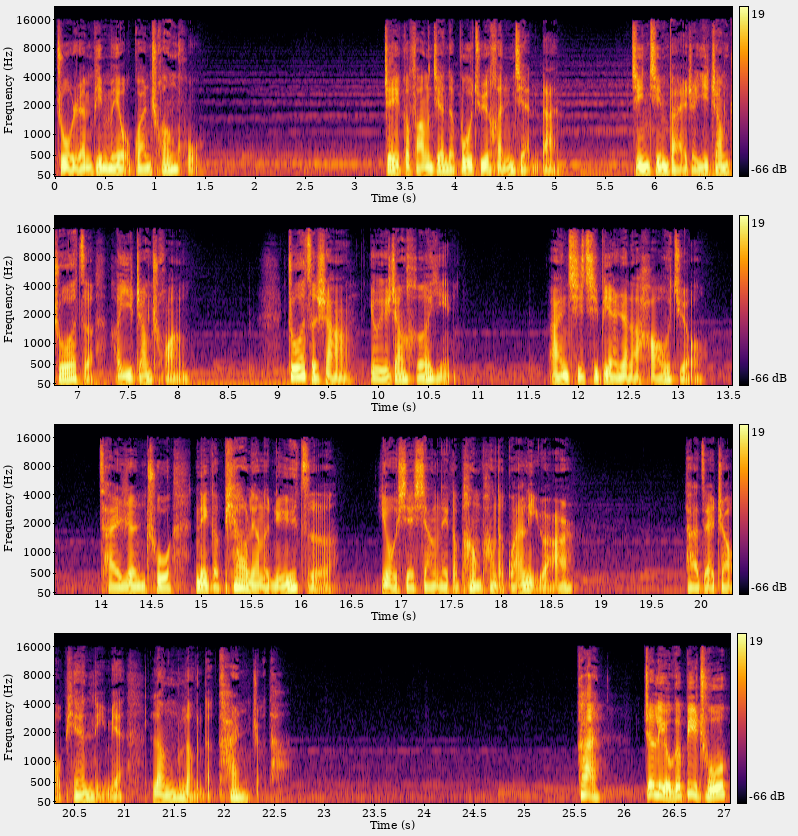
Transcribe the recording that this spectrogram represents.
主人并没有关窗户。这个房间的布局很简单，仅仅摆着一张桌子和一张床，桌子上有一张合影。安七七辨认了好久，才认出那个漂亮的女子，有些像那个胖胖的管理员儿。他在照片里面冷冷的看着他。看，这里有个壁橱。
